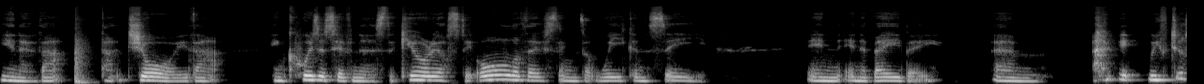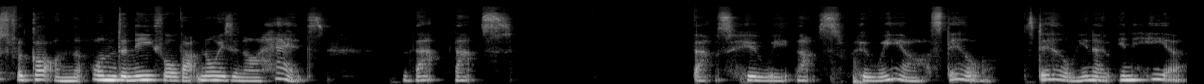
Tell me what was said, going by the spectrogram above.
you know, that that joy, that inquisitiveness, the curiosity, all of those things that we can see in in a baby. Um, it, we've just forgotten that underneath all that noise in our heads, that that's that's who we that's who we are still still, you know, in here.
